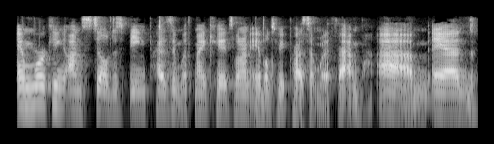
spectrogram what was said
am working on still just being present with my kids when I'm able to be present with them. Um, and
